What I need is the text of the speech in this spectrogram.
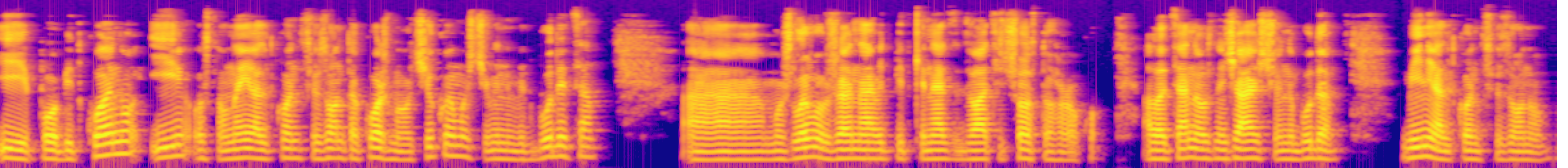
І по біткоїну, і основний альткоін сезон також ми очікуємо, що він відбудеться. Е, можливо, вже навіть під кінець 2026 року. Але це не означає, що не буде міні-альткоін сезону.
